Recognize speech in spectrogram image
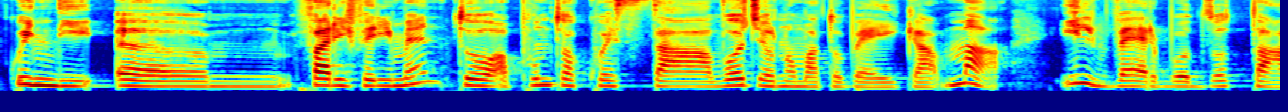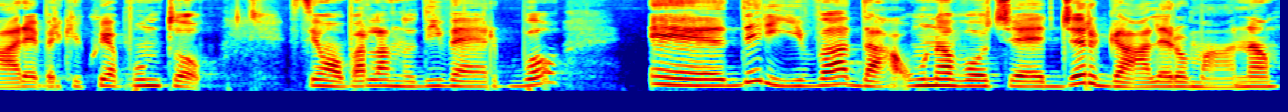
Quindi um, fa riferimento appunto a questa voce onomatopeica, ma il verbo zottare, perché qui appunto stiamo parlando di verbo, eh, deriva da una voce gergale romana.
